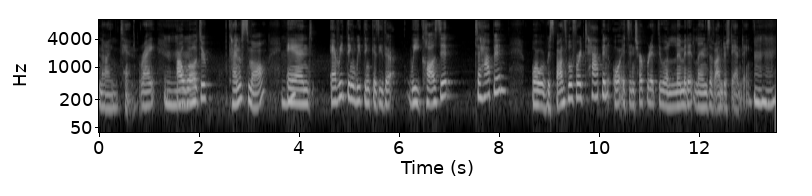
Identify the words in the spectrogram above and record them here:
9, 10, right? Our mm-hmm. worlds are kind of small, mm-hmm. and everything we think is either we caused it to happen or we're responsible for it to happen or it's interpreted through a limited lens of understanding. Mm-hmm.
